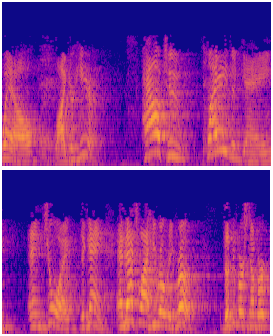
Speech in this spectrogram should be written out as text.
well while you're here. How to play the game and enjoy the game. And that's why he wrote what he wrote. Look at verse number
